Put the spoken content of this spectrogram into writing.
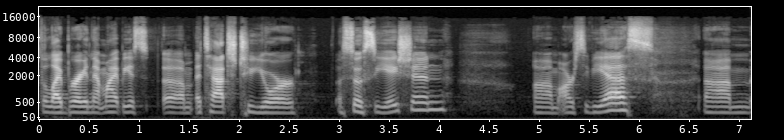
the librarian that might be um, attached to your association, um, RCVS. Um,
